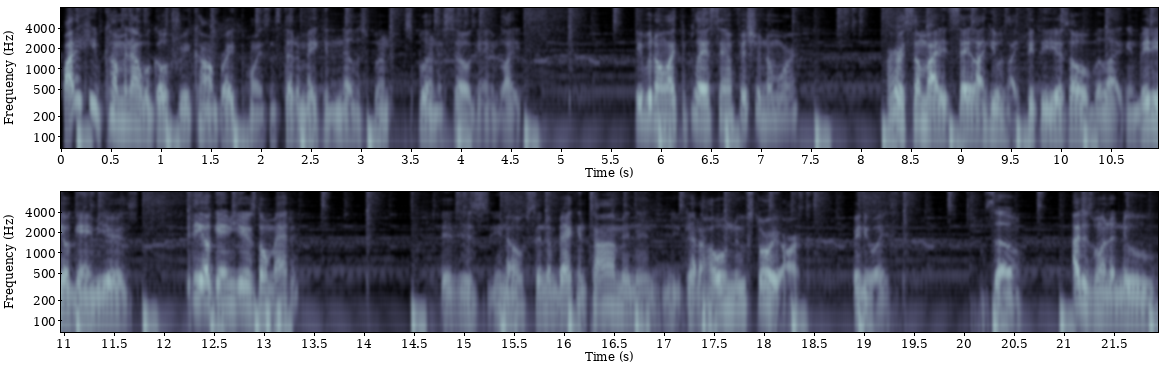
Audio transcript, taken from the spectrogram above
Why do you keep coming out with Ghost Recon Breakpoints instead of making another Splin- Splinter Cell game? Like, people don't like to play as Sam Fisher no more? I heard somebody say like he was like 50 years old, but like in video game years, video game years don't matter. It just you know send them back in time, and then you got a whole new story arc. Anyways, so I just want a new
